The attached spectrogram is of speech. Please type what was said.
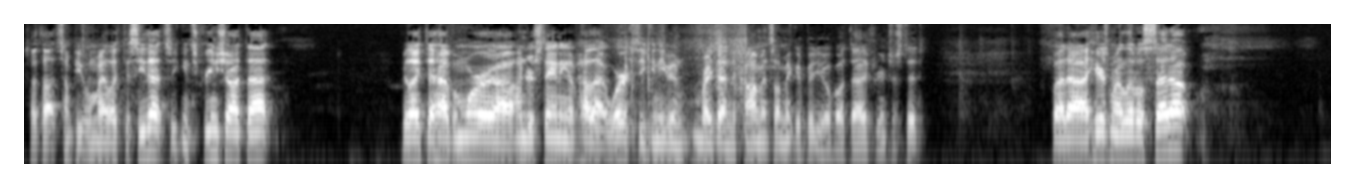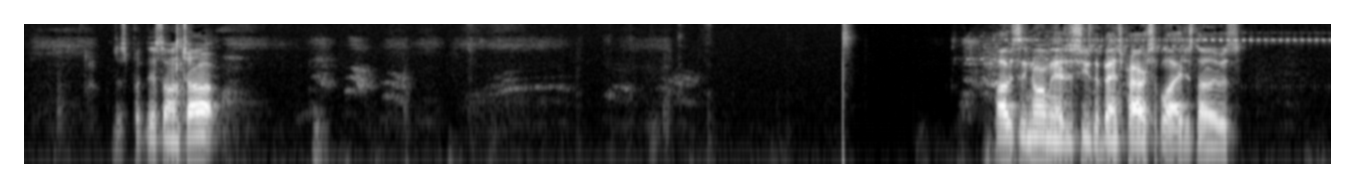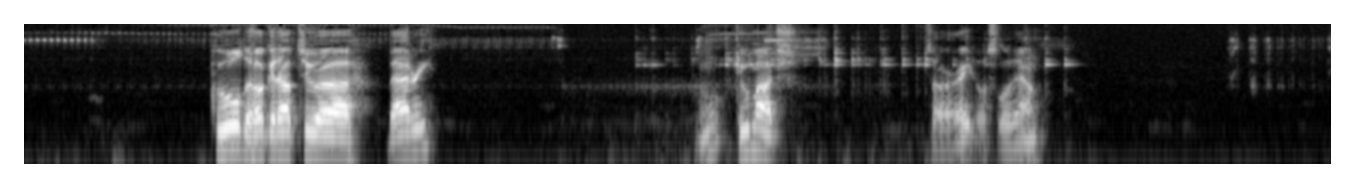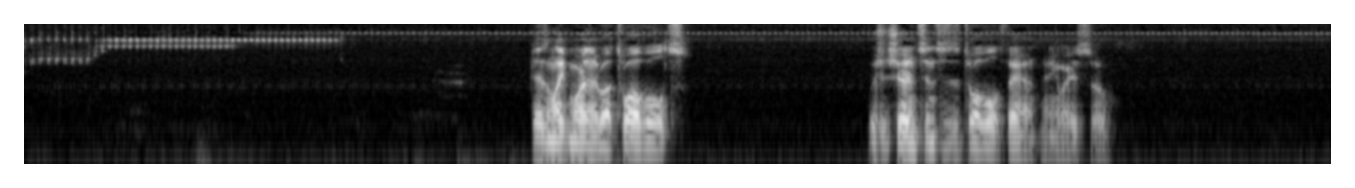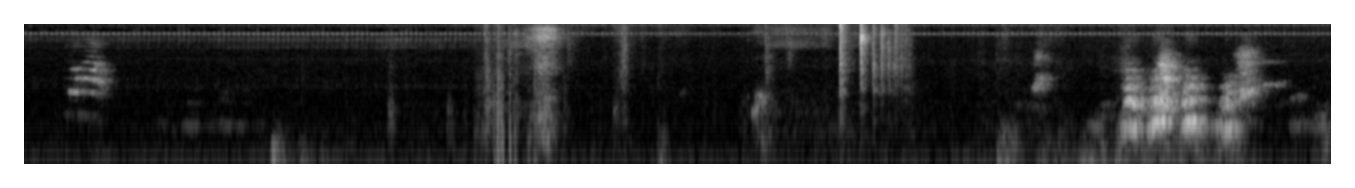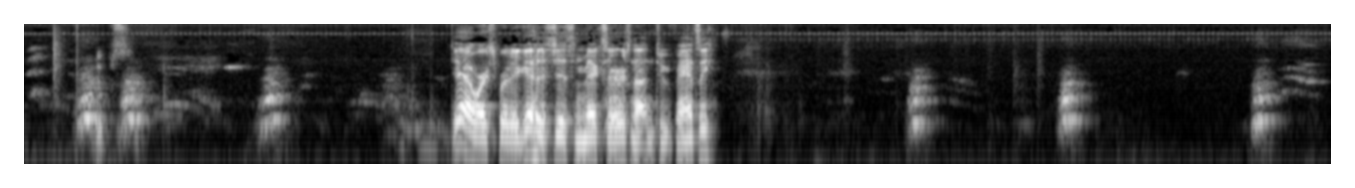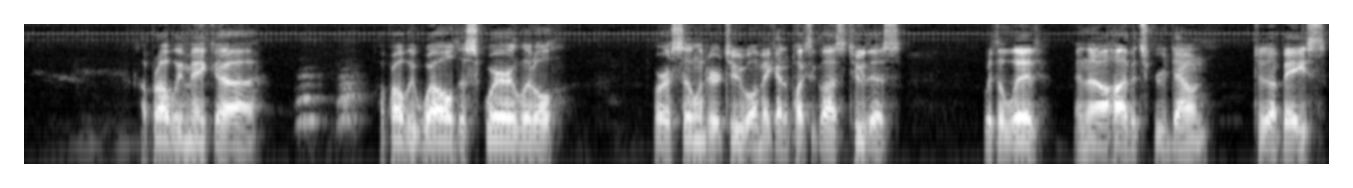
So I thought some people might like to see that, so you can screenshot that. If you'd like to have a more uh, understanding of how that works, you can even write that in the comments. I'll make a video about that if you're interested. But uh, here's my little setup. Just put this on top. Obviously, normally I just use the bench power supply. I just thought it was cool to hook it up to a battery. Mm, too much. It's alright, we'll slow down. Doesn't like more than about 12 volts. Wish it shouldn't since it's a 12 volt fan anyways, so Yeah, it works pretty good. It's just mixers, nothing too fancy. I'll probably make a, uh, I'll probably weld a square little or a cylinder tube I'll make out of plexiglass to this with a lid and then I'll have it screwed down to a base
